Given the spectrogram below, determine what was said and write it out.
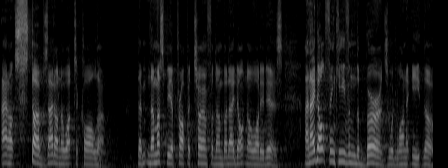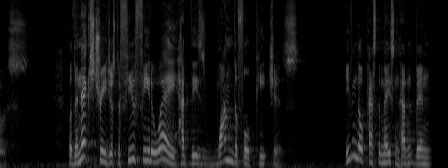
I don't stubs, I don't know what to call them. There, there must be a proper term for them, but I don't know what it is. And I don't think even the birds would want to eat those. But the next tree, just a few feet away, had these wonderful peaches. Even though Pastor Mason hadn't been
